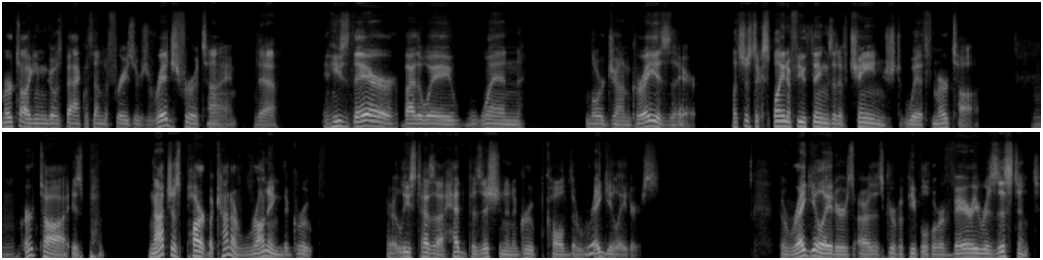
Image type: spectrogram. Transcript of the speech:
Murtagh even goes back with them to Fraser's Ridge for a time. Yeah. And he's there, by the way, when Lord John Grey is there. Let's just explain a few things that have changed with Murtagh. Mhm. Murtagh is p- not just part, but kind of running the group, or at least has a head position in a group called the Regulators. The Regulators are this group of people who are very resistant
